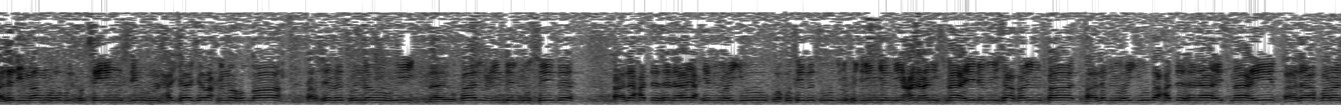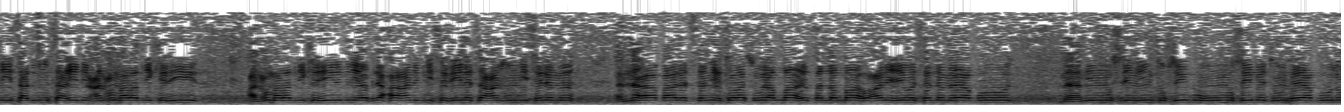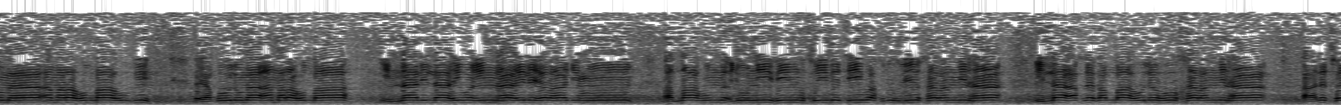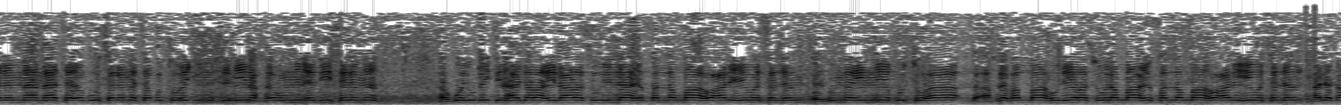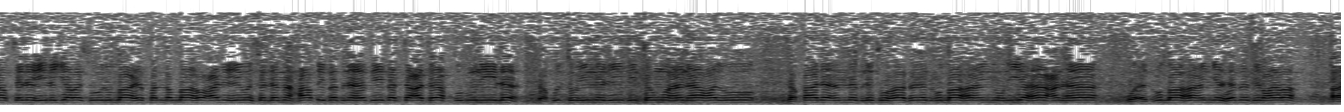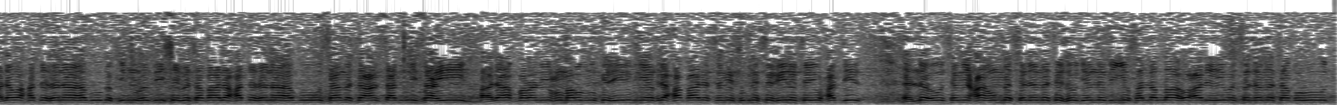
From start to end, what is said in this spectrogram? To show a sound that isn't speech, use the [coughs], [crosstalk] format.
قال الإمام أبو الحسين مسلم بن الحجاج رحمه الله ترجمة النووي ما يقال عند المصيبة قال حدثنا يحيى بن أيوب وقتيبة وابن حجر جميعا عن إسماعيل بن جعفر قال قال ابن أيوب حدثنا إسماعيل. قال أخبرني سعد بن سعيد عن عمر بن كثير عن عمر بن كثير بن أفلح عن ابن سفينة عن أم سلمة أنها قالت سمعت رسول الله صلى الله عليه وسلم يقول ما من مسلم تصيبه مصيبة فيقول ما أمره الله به فيقول ما أمره الله إنا لله وإنا إليه راجعون اللهم أجرني في مصيبتي واخلف لي خيرا منها إلا أخلف الله له خيرا منها. قالت فلما مات أبو سلمة قلت أي المسلمين خير من أبي سلمة؟ أول بيت هاجر إلى رسول الله صلى الله عليه وسلم. ثم إني قلتها فأخلف الله لي رسول الله صلى الله عليه وسلم. قالت أرسل إلي رسول الله صلى الله عليه وسلم حاطب بن أبي بلتعة يخطبني له. فقلت إن لي بنتا وأنا غيور. فقال أما ابنتها فندعو الله أن يغنيها عنها وادعو الله أن يذهب بالغيرة قال وحدثنا أبو بكر بن أبي شيبة قال حدثنا أبو أسامة عن سعد بن سعيد. قال أخبرني عمر بن كثير بن أفلح قال سمعت ابن سفينة يحدث أنه سمع أم سلمة زوج النبي صلى الله عليه وسلم تقول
